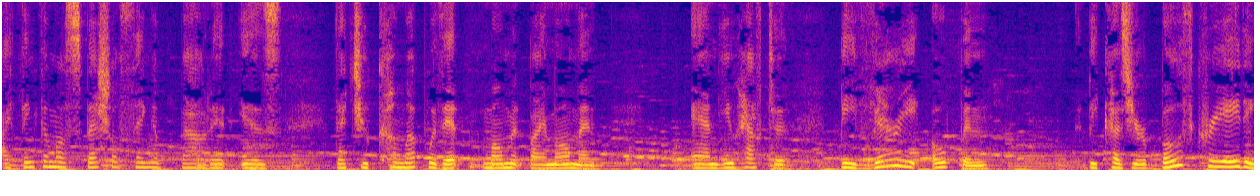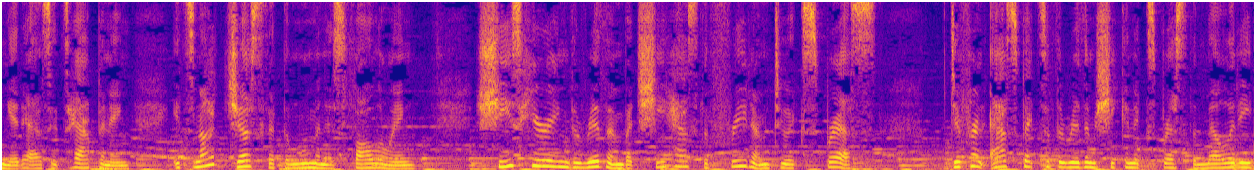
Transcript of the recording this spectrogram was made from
I think the most special thing about it is that you come up with it moment by moment and you have to be very open because you're both creating it as it's happening. It's not just that the woman is following, she's hearing the rhythm, but she has the freedom to express different aspects of the rhythm. She can express the melody.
